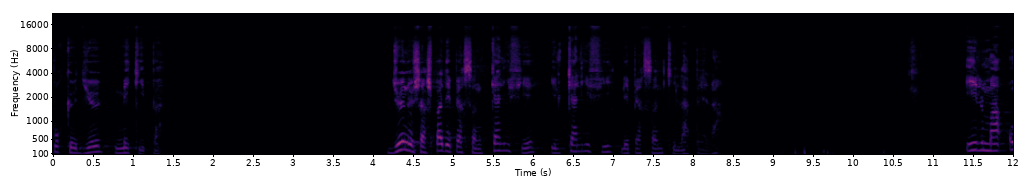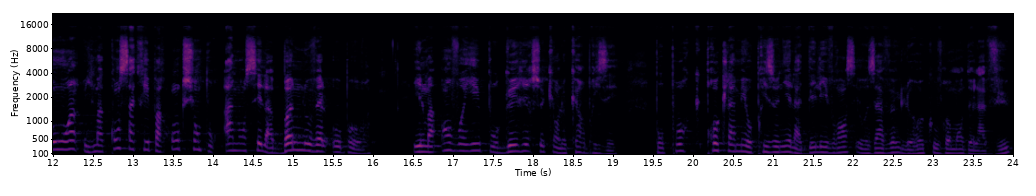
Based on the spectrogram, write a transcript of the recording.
pour que Dieu m'équipe. Dieu ne cherche pas des personnes qualifiées, il qualifie les personnes qui l'appellent. Il m'a consacré par onction pour annoncer la bonne nouvelle aux pauvres. Il m'a envoyé pour guérir ceux qui ont le cœur brisé, pour proclamer aux prisonniers la délivrance et aux aveugles le recouvrement de la vue,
